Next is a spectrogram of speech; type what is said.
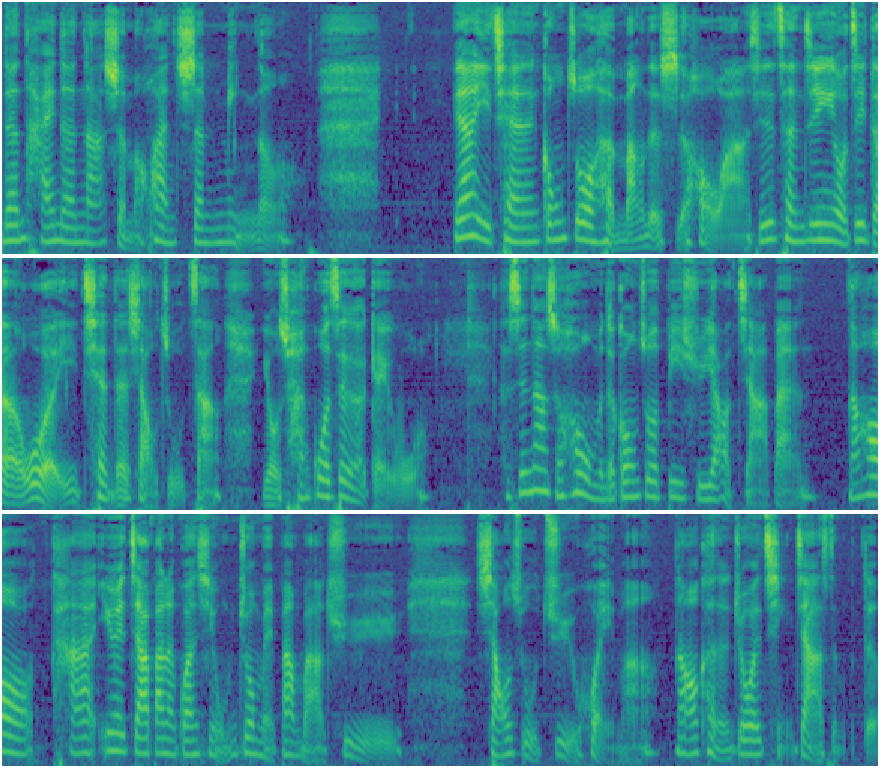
人还能拿什么换生命呢？你看以前工作很忙的时候啊，其实曾经我记得我以前的小组长有传过这个给我。可是那时候我们的工作必须要加班，然后他因为加班的关系，我们就没办法去。小组聚会嘛，然后可能就会请假什么的，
